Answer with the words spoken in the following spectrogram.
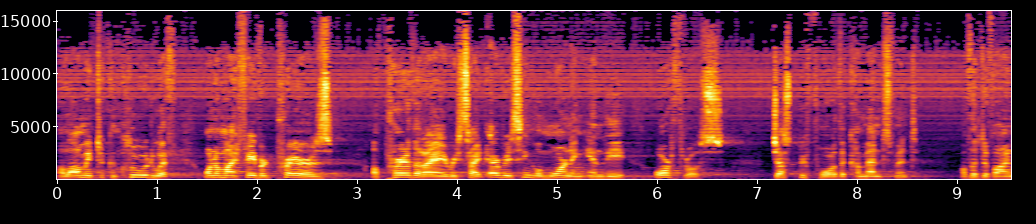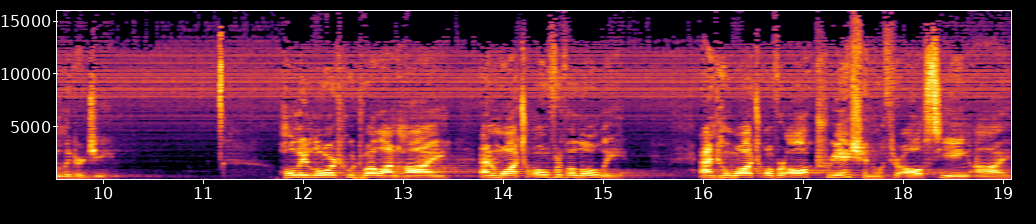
Allow me to conclude with one of my favorite prayers, a prayer that I recite every single morning in the Orthros, just before the commencement of the Divine Liturgy. Holy Lord, who dwell on high and watch over the lowly, and who watch over all creation with your all seeing eye,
